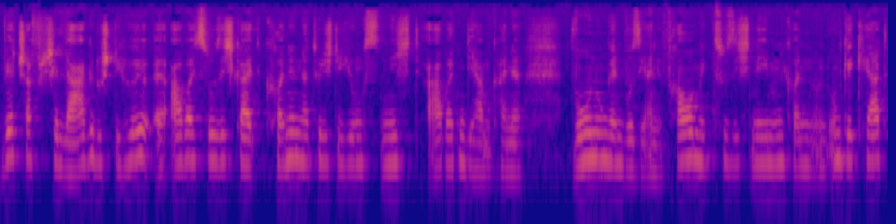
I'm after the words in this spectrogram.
wirtschaftliche Lage, durch die Höhe, äh, Arbeitslosigkeit können natürlich die Jungs nicht arbeiten. Die haben keine Wohnungen, wo sie eine Frau mit zu sich nehmen können und umgekehrt.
